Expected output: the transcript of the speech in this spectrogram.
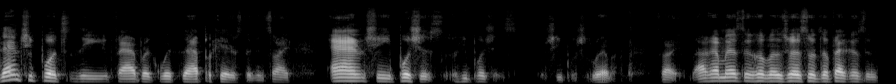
then she puts the fabric with the applicator stick inside. And she pushes, he pushes, she pushes, whatever. Sorry. the factors and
